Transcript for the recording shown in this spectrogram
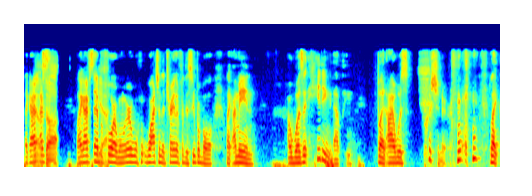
Like I, No, I've, so- like I've said yeah. before, when we were watching the trailer for the Super Bowl, like I mean, I wasn't hitting Ellie, but I was pushing her. like,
